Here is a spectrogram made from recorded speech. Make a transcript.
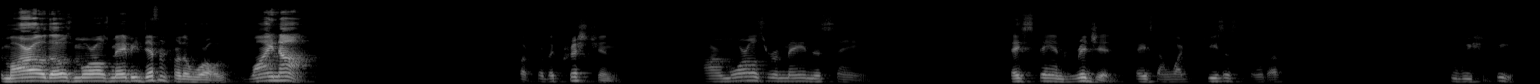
Tomorrow, those morals may be different for the world. Why not? But for the Christian, our morals remain the same. They stand rigid based on what Jesus told us who we should be.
